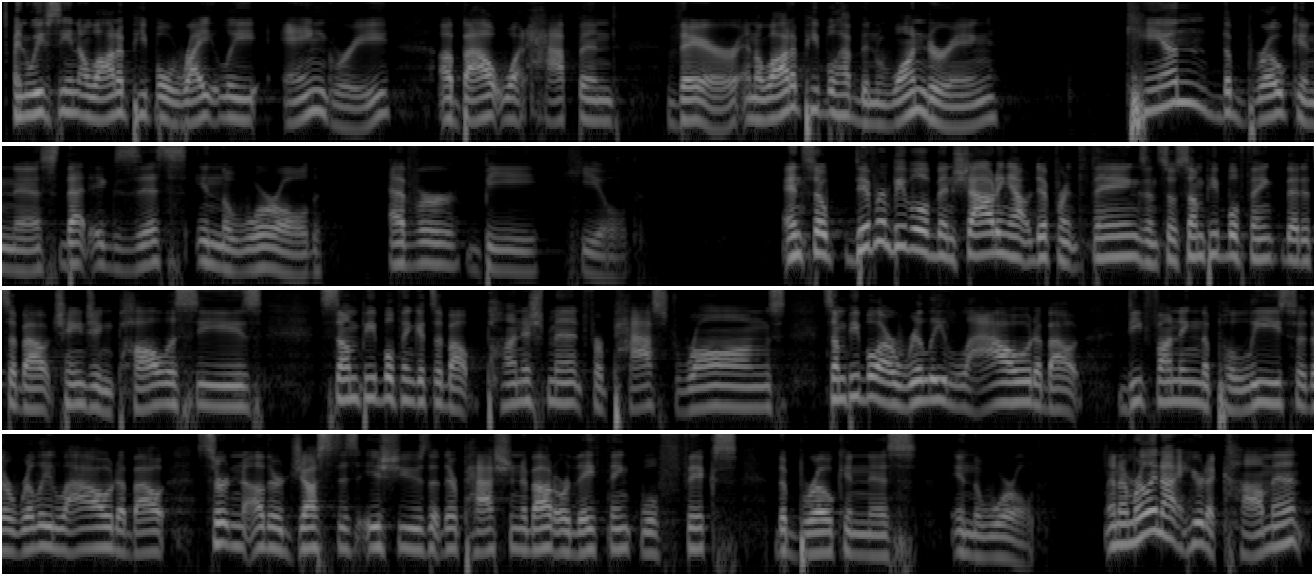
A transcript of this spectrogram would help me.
and we've seen a lot of people rightly angry about what happened there. And a lot of people have been wondering can the brokenness that exists in the world ever be healed? And so different people have been shouting out different things. And so some people think that it's about changing policies. Some people think it's about punishment for past wrongs. Some people are really loud about defunding the police, or they're really loud about certain other justice issues that they're passionate about, or they think will fix the brokenness in the world. And I'm really not here to comment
